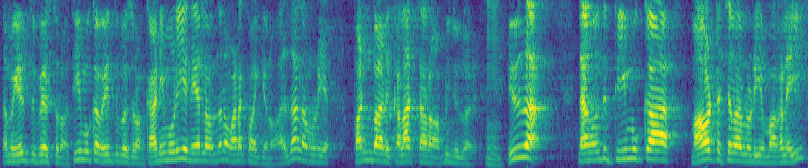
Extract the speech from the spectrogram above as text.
நம்ம எதிர்த்து பேசுறோம். திமுக எதிர்த்து பேசுறோம். கனிமொழியை நேரில் வந்தோம் வணக்கம் வைக்கணும். அதுதான் நம்மளுடைய பண்பாடு கலாச்சாரம் அப்படின்னு சொல்லுவாரு. இதுதான். நாங்க வந்து திமுக மாவட்ட செயலாளருடைய மகளை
